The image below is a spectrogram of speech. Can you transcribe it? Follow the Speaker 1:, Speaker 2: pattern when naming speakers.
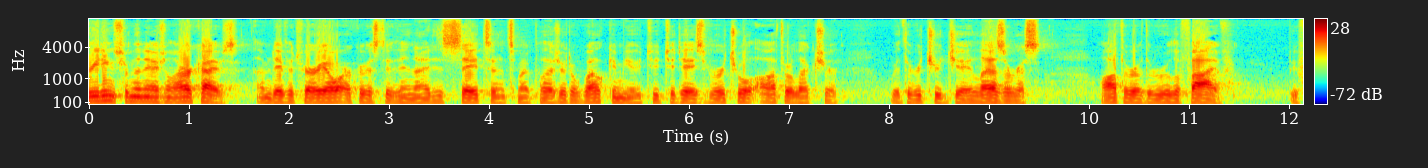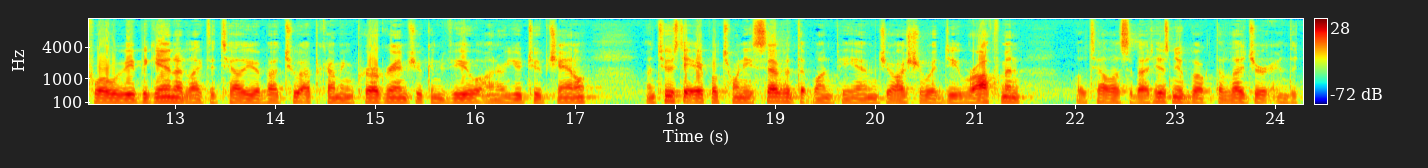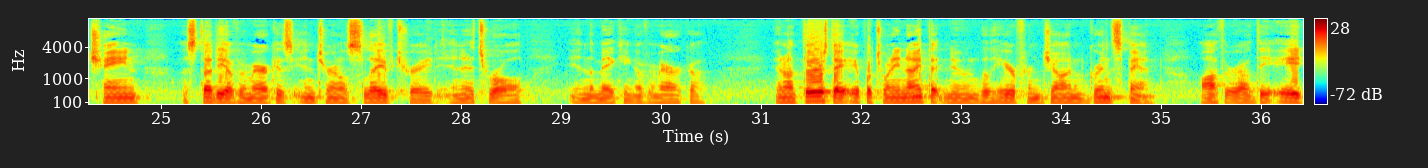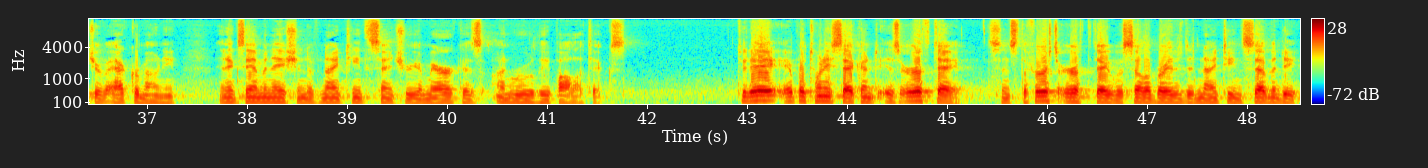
Speaker 1: Greetings from the National Archives. I'm David Ferriero, Archivist of the United States, and it's my pleasure to welcome you to today's virtual author lecture with Richard J. Lazarus, author of The Rule of Five. Before we begin, I'd like to tell you about two upcoming programs you can view on our YouTube channel. On Tuesday, April 27th at 1 p.m., Joshua D. Rothman will tell us about his new book, The Ledger and the Chain, a study of America's internal slave trade and its role in the making of America. And on Thursday, April 29th at noon, we'll hear from Jon Grinspan, author of The Age of Acrimony, an examination of 19th century America's unruly politics. Today, April 22nd, is Earth Day. Since the first Earth Day was celebrated in 1970,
